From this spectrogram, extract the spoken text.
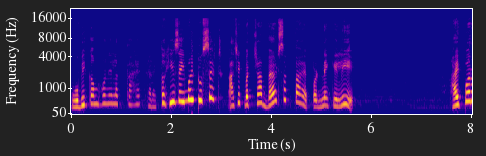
वो भी कम होने लगता है Correct. तो he is able to sit आज एक बच्चा बैठ सकता है पढ़ने के लिए हाइपर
